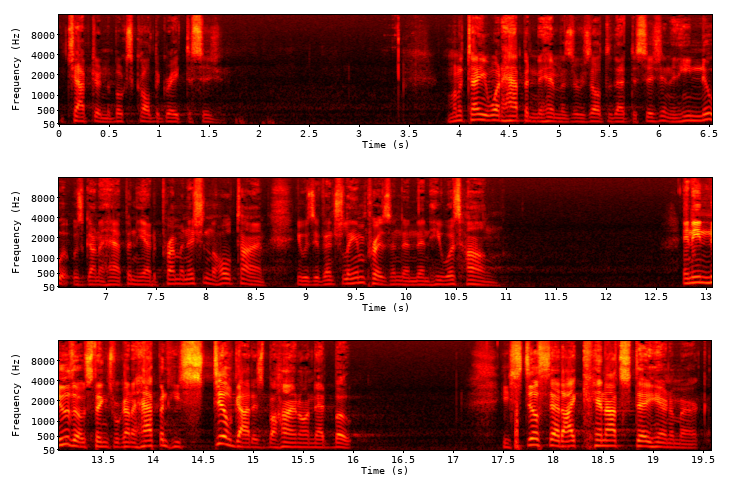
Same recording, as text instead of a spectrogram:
The chapter in the book is called The Great Decision. I'm going to tell you what happened to him as a result of that decision, and he knew it was going to happen. He had a premonition the whole time. He was eventually imprisoned, and then he was hung. And he knew those things were going to happen. He still got his behind on that boat. He still said, I cannot stay here in America.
